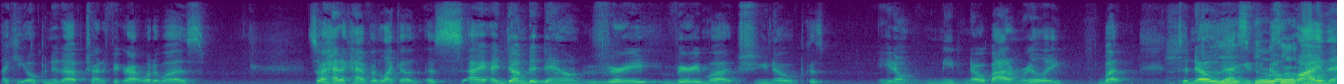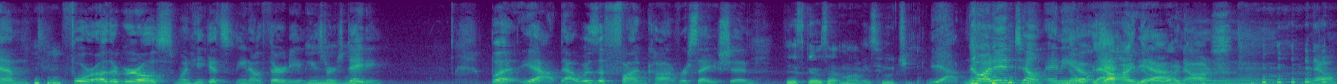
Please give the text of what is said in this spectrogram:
Like he opened it up, tried to figure out what it was. So I had to have it like a, a I, I dumbed it down very, very much, you know, because he don't need to know about them really, but to know that you can go buy Mom. them for other girls when he gets, you know, thirty and he starts Mm-hmm. dating. But yeah, that was a fun conversation. This goes up mommy's hoochie. Yeah. No, I didn't tell him any No, of that. yeah, I know, Yeah, I no, mm, no,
